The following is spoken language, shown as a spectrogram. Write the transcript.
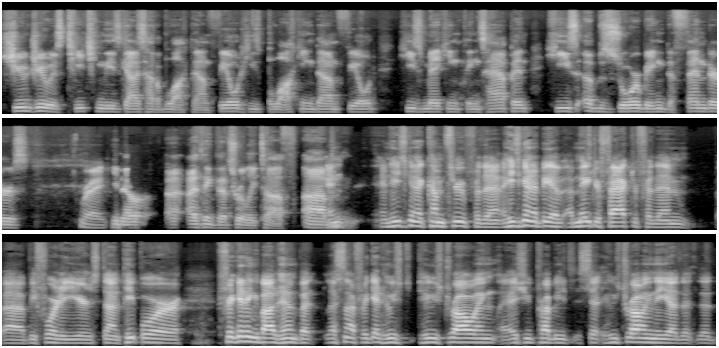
Juju is teaching these guys how to block downfield. He's blocking downfield. He's making things happen. He's absorbing defenders. Right. You know, I, I think that's really tough. Um, and and he's going to come through for them. He's going to be a, a, major factor for them uh, before the year is done. People are forgetting about him, but let's not forget who's who's drawing, as you probably said, who's drawing the uh, the, the,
